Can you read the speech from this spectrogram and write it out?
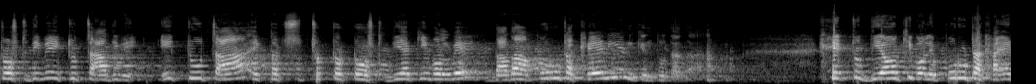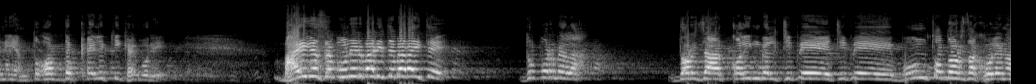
টোস্ট দিবে, একটু চা দিবে। একটু চা, একটা ছোট্ট টোস্ট দিয়ে কি বলবে? দাদা, পুরোটা খেয়ে নিয়েন কিন্তু, দাদা। একটু দিয়েও কি বলে, পুরোটা খায় নিয়েন। তো অর্ধেক খাইলে কি খাইব রে? ভাই গেছে বোনের বাড়িতে বেড়াইতে। দুপুরবেলা। দরজা কলিং বেল টিপে টিপে, বোন তো দরজা খোলে না,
